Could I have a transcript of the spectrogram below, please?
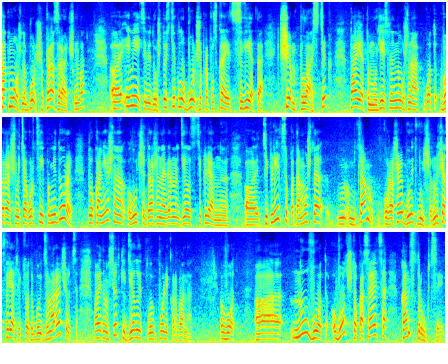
как можно больше прозрачного. Э, имейте в виду, что стекло больше пропускает света, чем пластик, поэтому если нужно вот выращивать огурцы и помидоры, то, конечно, лучше даже, наверное, делать стеклянную э, теплицу, потому что там урожай будет выше. Но сейчас вряд ли кто-то будет заморачиваться, поэтому все-таки делают поликарбонат. Вот. А, ну вот, вот что касается конструкции.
